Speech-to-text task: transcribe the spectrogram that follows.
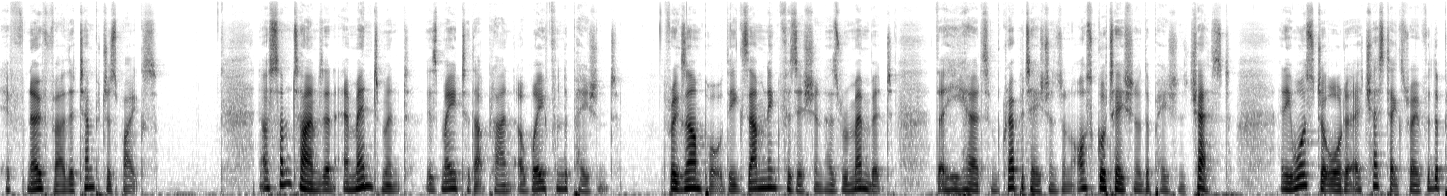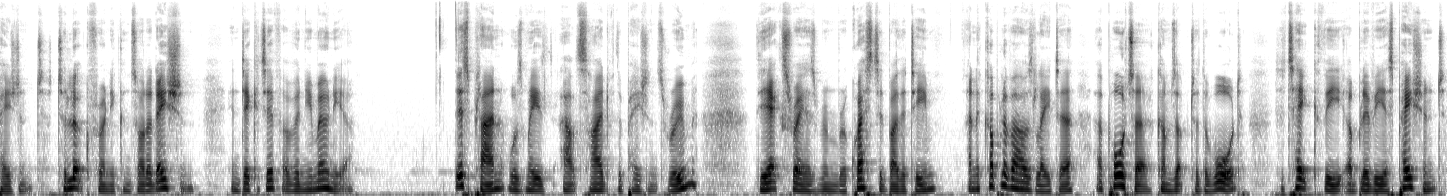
if no further temperature spikes. Now, sometimes an amendment is made to that plan away from the patient. For example, the examining physician has remembered that he heard some crepitations on auscultation of the patient's chest, and he wants to order a chest x ray for the patient to look for any consolidation, indicative of a pneumonia. This plan was made outside of the patient's room. The x ray has been requested by the team, and a couple of hours later, a porter comes up to the ward to take the oblivious patient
